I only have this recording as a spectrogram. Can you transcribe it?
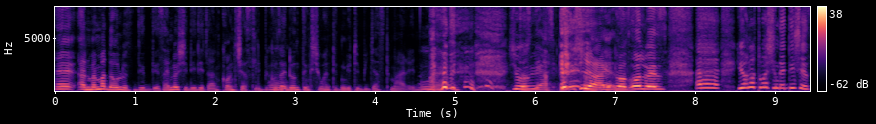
eh, and my mother always did this. I know she did it unconsciously because Mm. I don't think she wanted me to be just married. She was the aspiration, Yeah, yes. it was always, uh, you're not washing the dishes.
